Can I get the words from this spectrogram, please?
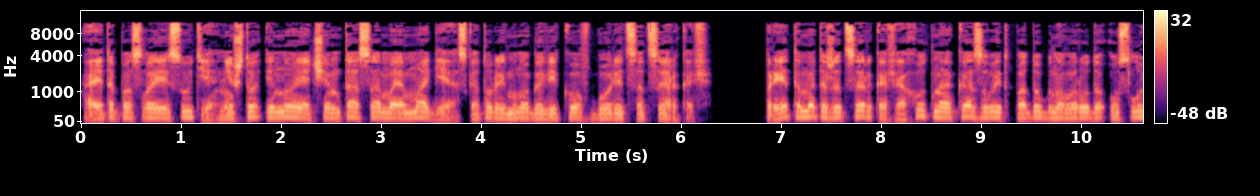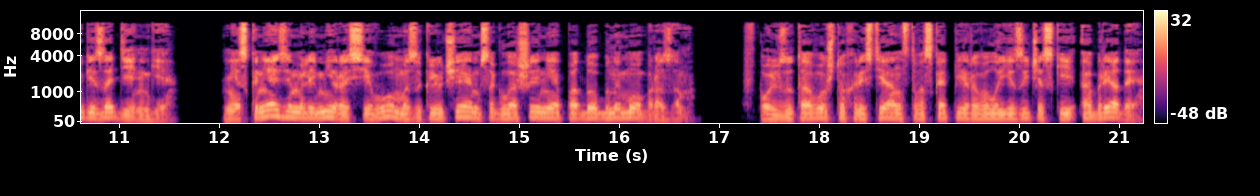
А это по своей сути не что иное, чем та самая магия, с которой много веков борется церковь. При этом эта же церковь охотно оказывает подобного рода услуги за деньги. Не с князем ли мира сего мы заключаем соглашение подобным образом? В пользу того, что христианство скопировало языческие обряды,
